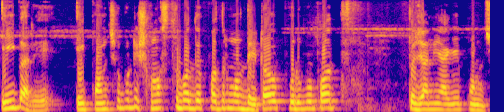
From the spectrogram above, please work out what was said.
এইবারে এই পঞ্চবটি সমস্ত পদের পদের মধ্যে এটাও পূর্বপদ তো জানি আগে পঞ্চ।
